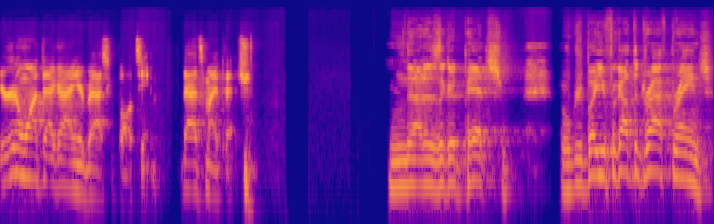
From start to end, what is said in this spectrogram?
You're going to want that guy on your basketball team. That's my pitch. That is a good pitch, but you forgot the draft range.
